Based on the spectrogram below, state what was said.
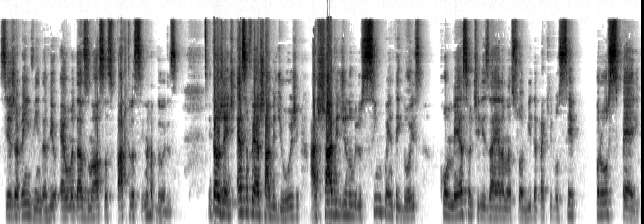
Seja bem-vinda, viu? É uma das nossas patrocinadoras. Então, gente, essa foi a chave de hoje, a chave de número 52. Começa a utilizar ela na sua vida para que você prospere.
